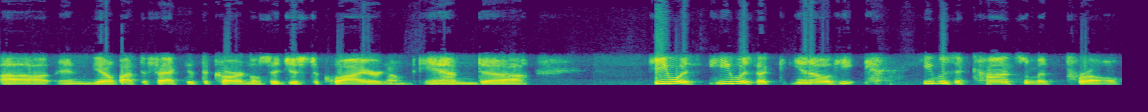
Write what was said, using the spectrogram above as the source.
uh, and you know about the fact that the Cardinals had just acquired him, and uh, he was he was a you know he he was a consummate pro.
